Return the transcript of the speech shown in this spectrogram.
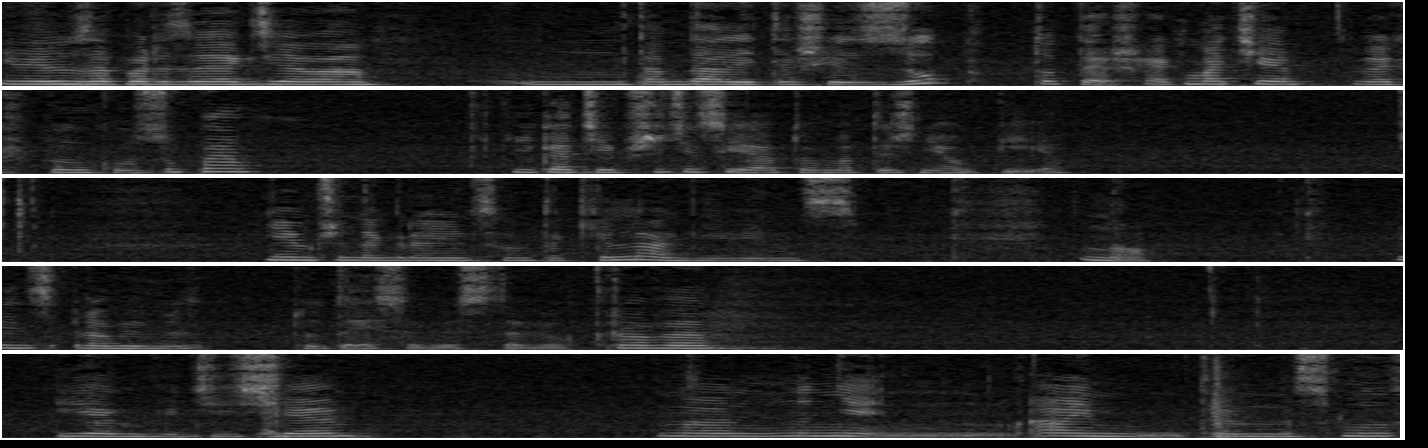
Nie wiem za bardzo jak działa. Mm, Tam dalej też jest zup. To też, jak macie w ekwipunku zupę, klikacie przycisk i automatycznie ją pije. Nie wiem, czy nagraniu są takie lagi, więc no. Więc robimy tutaj sobie stawiam krowę. I jak widzicie, no, no nie, I'm ten smooth,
